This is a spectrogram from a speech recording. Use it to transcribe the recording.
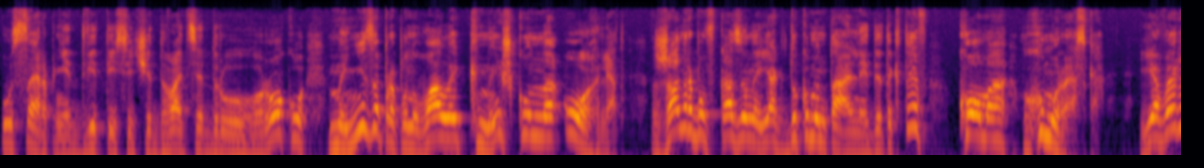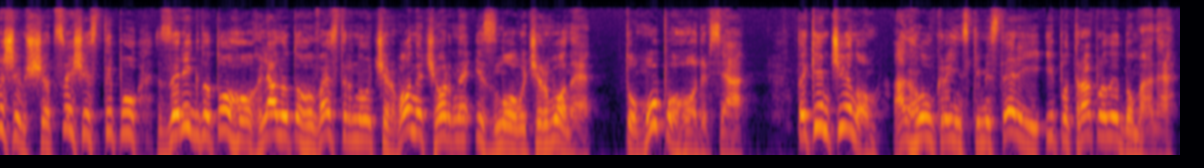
У серпні 2022 року мені запропонували книжку на огляд. Жанр був вказаний як документальний детектив, кома гумореска. Я вирішив, що це щось типу за рік до того оглянутого вестерну червоне, чорне і знову червоне. Тому погодився. Таким чином, англо-українські містерії і потрапили до мене.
